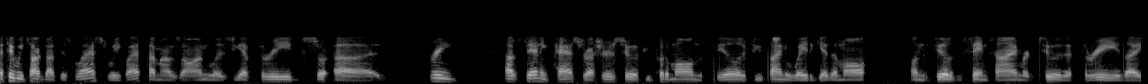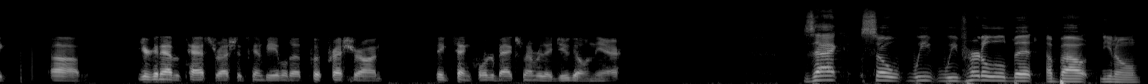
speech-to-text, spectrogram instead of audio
I think we talked about this last week. Last time I was on was you have three uh, three outstanding pass rushers who, if you put them all on the field, if you find a way to get them all on the field at the same time, or two of the three, like um, you're going to have a pass rush that's going to be able to put pressure on Big Ten quarterbacks whenever they do go in the air. Zach, so we we've heard a little bit about you know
